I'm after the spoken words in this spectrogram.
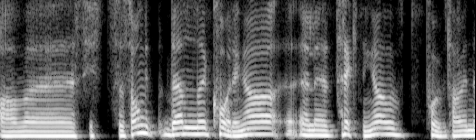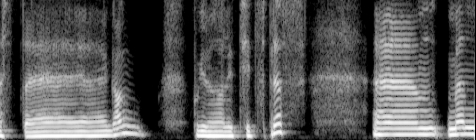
av sist sesong. Den kåringa, eller trekninga, foretar vi neste gang pga. litt tidspress. Eh, Men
